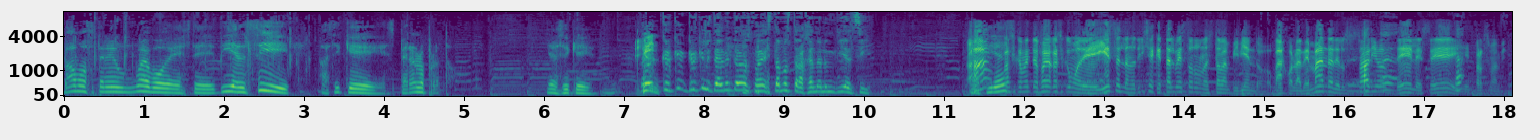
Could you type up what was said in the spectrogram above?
vamos a tener un nuevo este DLC, así que esperarlo pronto. Y así que Creo, creo que, creo que literalmente estamos trabajando en un DLC. Ajá, es. básicamente fue casi como de, y esta es la noticia que tal vez todos nos estaban pidiendo, bajo la demanda de los usuarios, DLC y próximamente.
